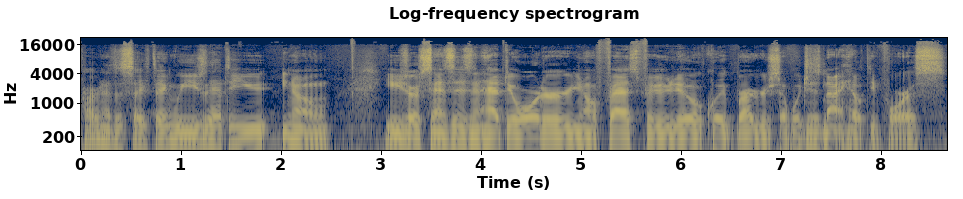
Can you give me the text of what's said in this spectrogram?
Probably not the safe thing. We usually have to, use, you know, use our senses and have to order, you know, fast food, little quick burger stuff, which is not healthy for us.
